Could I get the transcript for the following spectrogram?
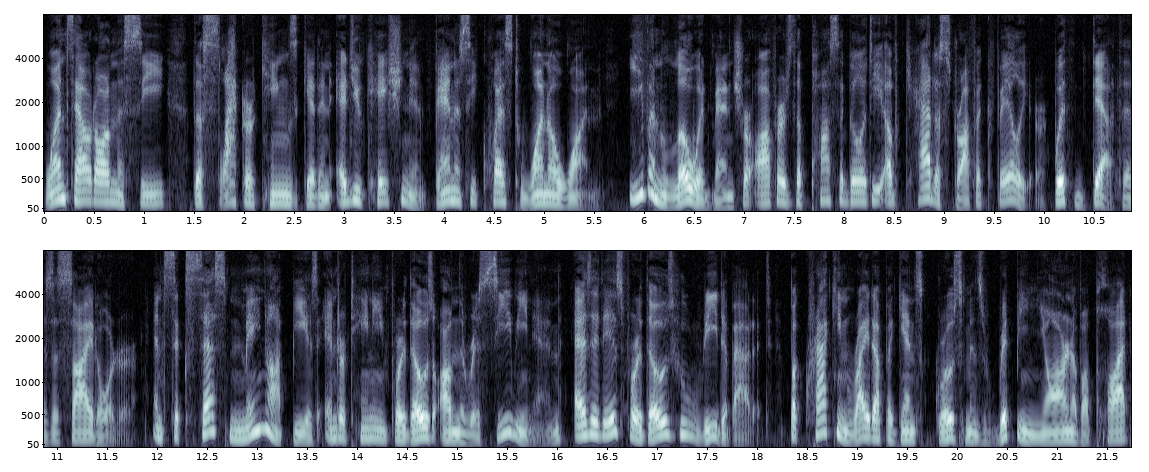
Once out on the sea, the Slacker Kings get an education in Fantasy Quest 101. Even low adventure offers the possibility of catastrophic failure, with death as a side order. And success may not be as entertaining for those on the receiving end as it is for those who read about it. But cracking right up against Grossman's ripping yarn of a plot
